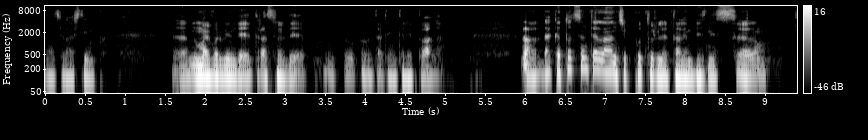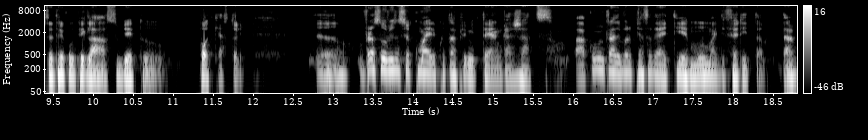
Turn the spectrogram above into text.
în același timp. Uh, nu mai vorbim de transfer de proprietate intelectuală. Da. Uh, dacă tot suntem la începuturile tale în business, uh, să trec un pic la subiectul podcastului. Vreau să vorbim despre cum ai recrutat primii tăi angajați. Acum, într-adevăr, piața de IT e mult mai diferită, dar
